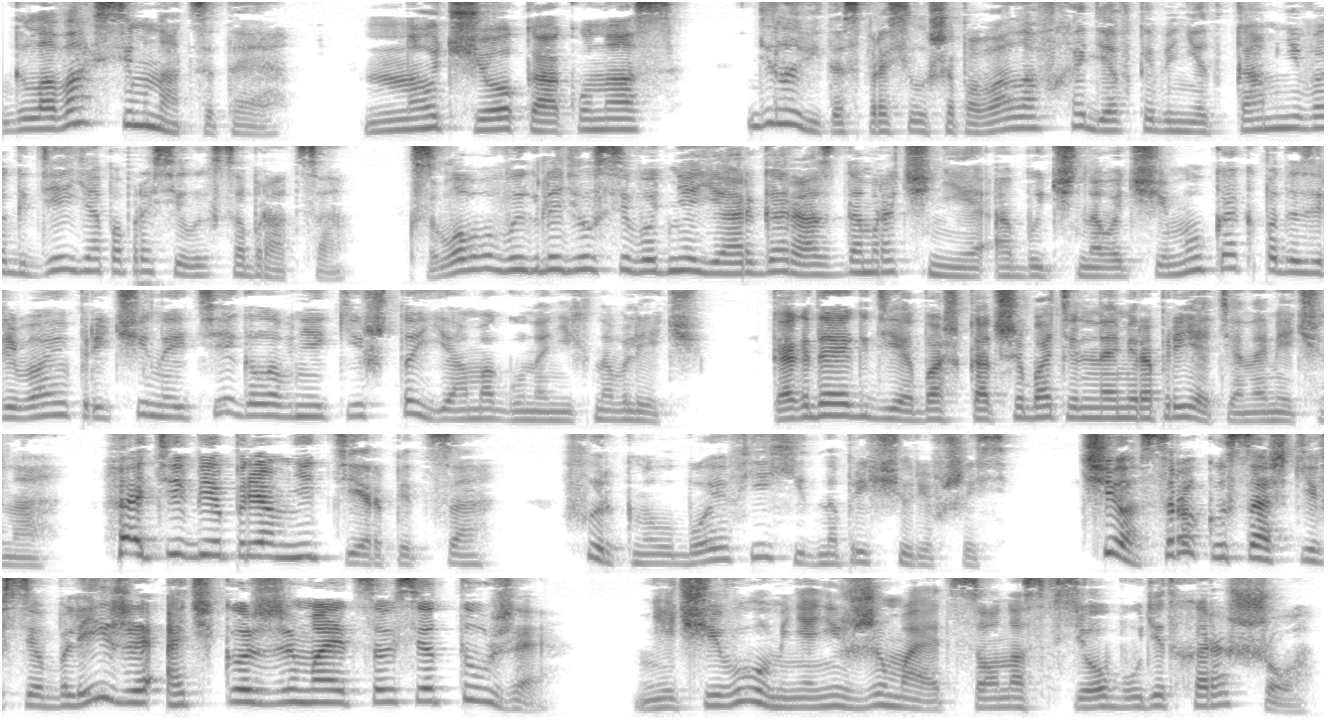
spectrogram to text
Глава 17. «Ну чё, как у нас?» – деловито спросил Шаповалов, входя в кабинет Камнева, где я попросил их собраться. К слову, выглядел сегодня Яр гораздо мрачнее обычного, чему, как подозреваю, причиной те головняки, что я могу на них навлечь. «Когда и где башкоотшибательное мероприятие намечено?» «А тебе прям не терпится», – фыркнул Боев, ехидно прищурившись. «Чё, срок у Сашки все ближе, очко сжимается все туже». «Ничего у меня не сжимается, у нас все будет хорошо».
